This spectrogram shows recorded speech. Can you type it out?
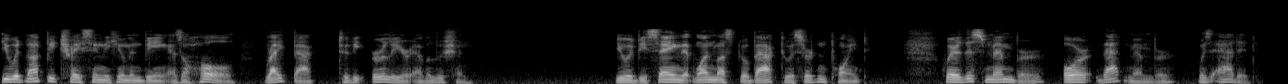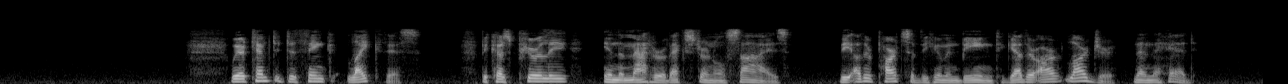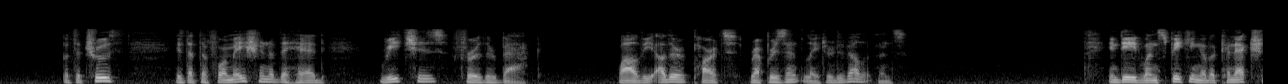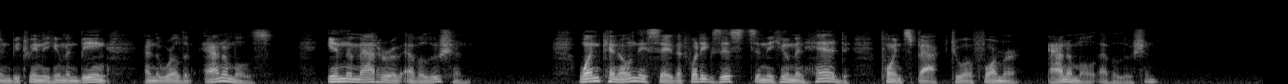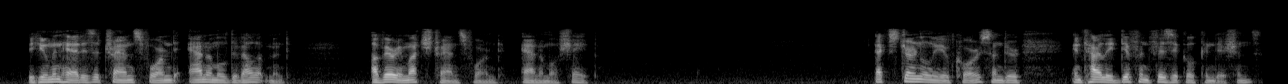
you would not be tracing the human being as a whole right back to the earlier evolution. You would be saying that one must go back to a certain point where this member or that member was added. We are tempted to think like this because, purely in the matter of external size, the other parts of the human being together are larger than the head. But the truth is that the formation of the head reaches further back, while the other parts represent later developments. Indeed, when speaking of a connection between the human being and the world of animals in the matter of evolution, one can only say that what exists in the human head points back to a former animal evolution. The human head is a transformed animal development, a very much transformed animal shape. Externally, of course, under entirely different physical conditions,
